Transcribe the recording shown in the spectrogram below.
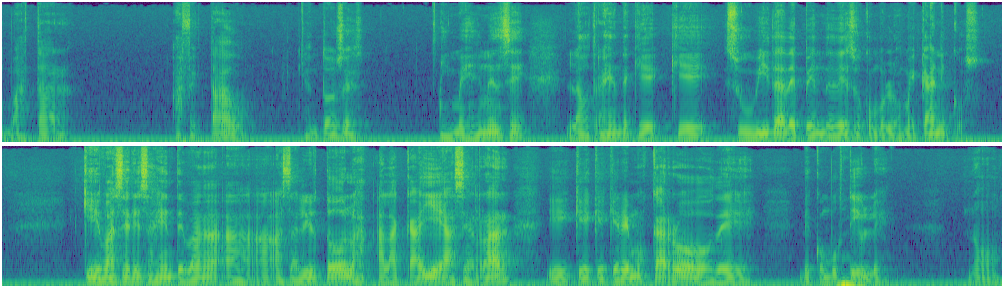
va a estar afectado. Entonces, Imagínense la otra gente que, su vida depende de eso, como los mecánicos. ¿Qué va a hacer esa gente? ¿Van a, salir todos a la calle a cerrar y que, queremos carros de, combustible? No,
